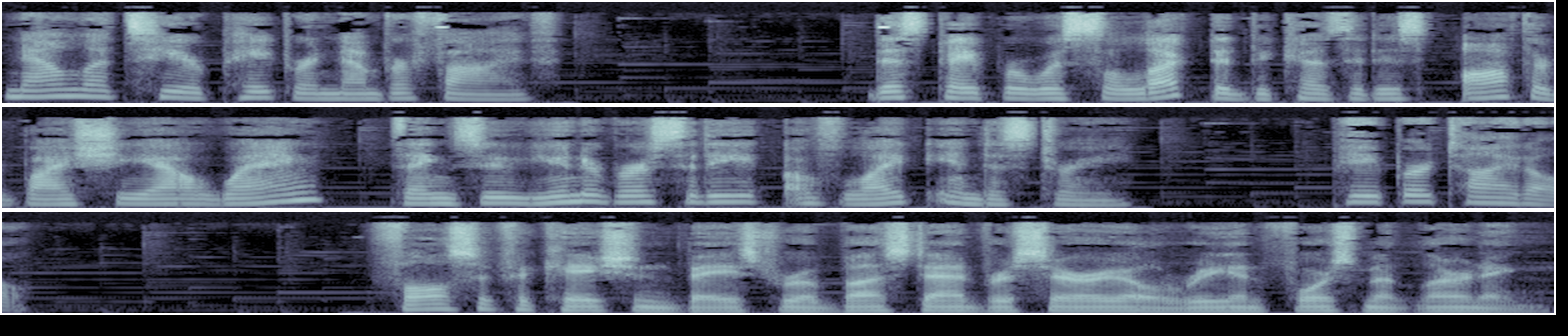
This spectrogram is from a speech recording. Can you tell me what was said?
Now let's hear paper number 5. This paper was selected because it is authored by Xiao Wang, Zhengzhou University of Light Industry. Paper title Falsification based robust adversarial reinforcement learning.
